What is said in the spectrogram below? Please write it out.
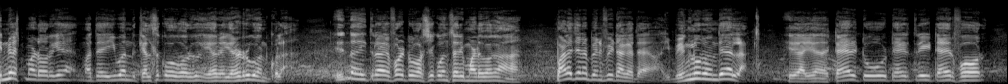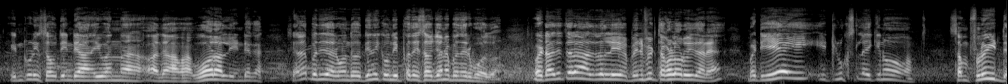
ಇನ್ವೆಸ್ಟ್ ಮಾಡೋರಿಗೆ ಮತ್ತು ಈವನ್ ಕೆಲಸಕ್ಕೆ ಹೋಗೋರಿಗೆ ಎರಡರಿಗೂ ಅನುಕೂಲ. ಇದನ್ನ ಈ ಥರ ಎಫರ್ಟ್ ವರ್ಷಕ್ಕೆ ಒಂದು ಸರಿ ಮಾಡುವಾಗ ಭಾಳ ಜನ ಬೆನಿಫಿಟ್ ಆಗುತ್ತೆ. ಈ ಬೆಂಗಳೂರು ಒಂದೇ ಅಲ್ಲ. Tier two tier three tier four including south India even over all India ಎಲ್ಲ ಬಂದಿದ್ದಾರೆ, ಒಂದು ದಿನಕ್ಕೆ ಒಂದು ಇಪ್ಪತ್ತೈದು ಸಾವಿರ ಜನ ಬಂದಿರ್ಬೋದು. ಬಟ್ ಅದೇ ಥರ ಅದರಲ್ಲಿ ಬೆನಿಫಿಟ್ ತಗೊಳ್ಳೋರು ಇದ್ದಾರೆ ಬಟ್ ಎ ಇಟ್ ಲುಕ್ಸ್ ಲೈಕ್ ಏನೋ some fluid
